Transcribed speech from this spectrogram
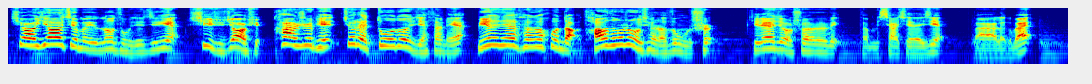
希望妖精们也能总结经验，吸取教训，看视频就得多多点三连，明年才能混到唐僧肉馅的粽子吃。今天就说到这里，咱们下期再见，拜了个拜。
